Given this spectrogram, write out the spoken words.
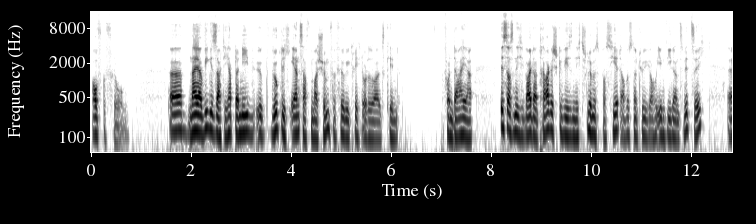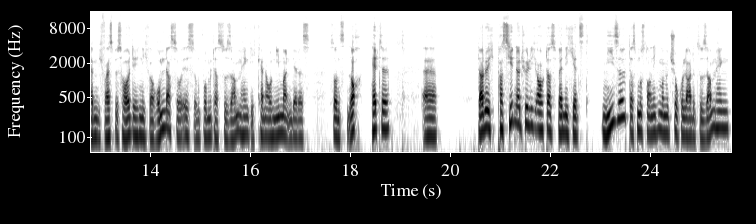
aufgeflogen. Äh, naja, wie gesagt, ich habe da nie wirklich ernsthaft mal Schimpfe für gekriegt oder so als Kind. Von daher ist das nicht weiter tragisch gewesen, nichts Schlimmes passiert, aber ist natürlich auch irgendwie ganz witzig. Ähm, ich weiß bis heute nicht, warum das so ist und womit das zusammenhängt. Ich kenne auch niemanden, der das sonst noch hätte. Äh, Dadurch passiert natürlich auch, dass wenn ich jetzt niese, das muss noch nicht mal mit Schokolade zusammenhängen.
